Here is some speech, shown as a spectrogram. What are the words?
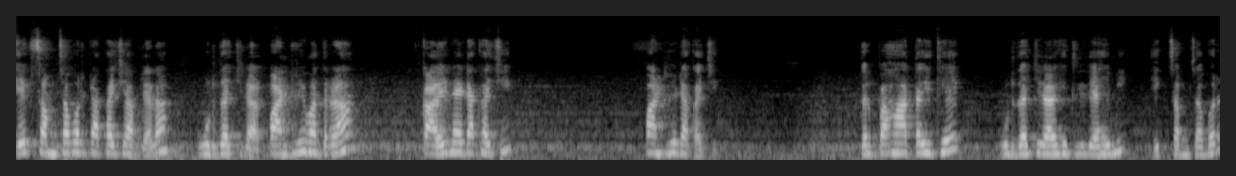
एक चमचाभर टाकायची आपल्याला उडदाची डाळ. पांढरी मात्र ना काळी नाही टाकायची. पांढरी टाकायची. तर पहा आता इथे उडदाची डाळ घेतलेली आहे मी एक चमचाभर.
